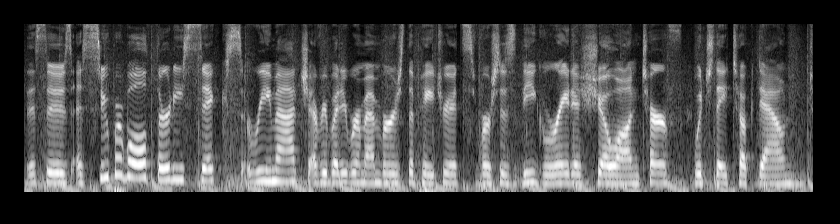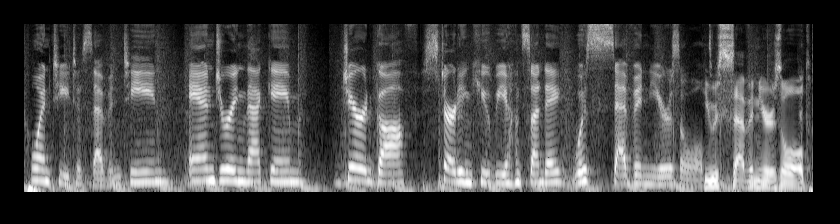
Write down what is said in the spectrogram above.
This is a Super Bowl 36 rematch. Everybody remembers the Patriots versus the greatest show on turf, which they took down 20 to 17. And during that game, Jared Goff, starting QB on Sunday, was seven years old. He was seven years old.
